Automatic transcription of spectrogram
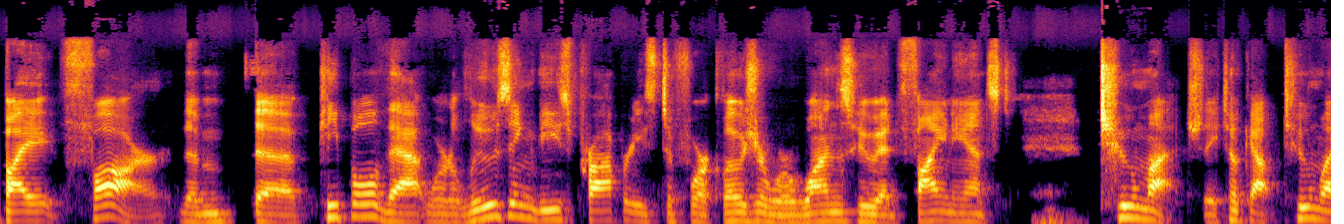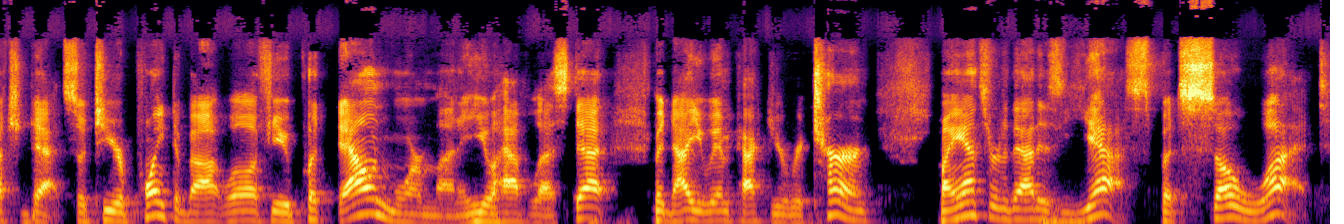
by far, the, the people that were losing these properties to foreclosure were ones who had financed too much. They took out too much debt. So, to your point about, well, if you put down more money, you'll have less debt, but now you impact your return. My answer to that is yes, but so what?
